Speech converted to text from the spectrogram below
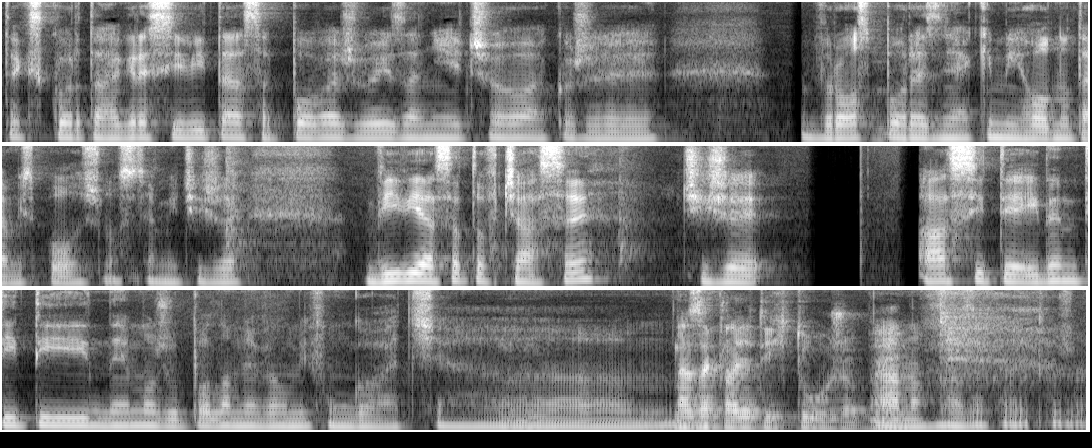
tak skôr tá agresivita sa považuje za niečo akože v rozpore s nejakými hodnotami spoločnosťami. Čiže vyvíja sa to v čase, čiže asi tie identity nemôžu podľa mňa veľmi fungovať. Mm. Na základe tých túžob. Áno, na základe túžob.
